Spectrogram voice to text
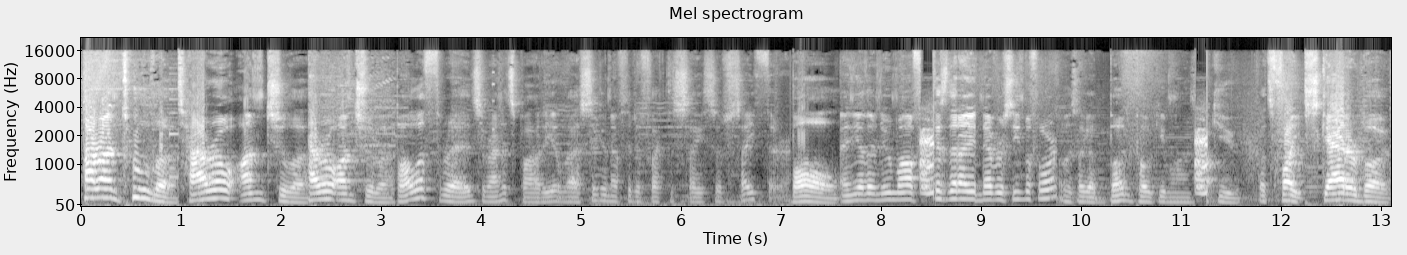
Tarantula. taro antula, taro antula, Ball of threads around its body, elastic enough to deflect the sights of Scyther. Ball. Any other new motherfuckers that I've never seen before? Oh, it was like a bug Pokemon. Fuck you. Let's fight. Scatterbug.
